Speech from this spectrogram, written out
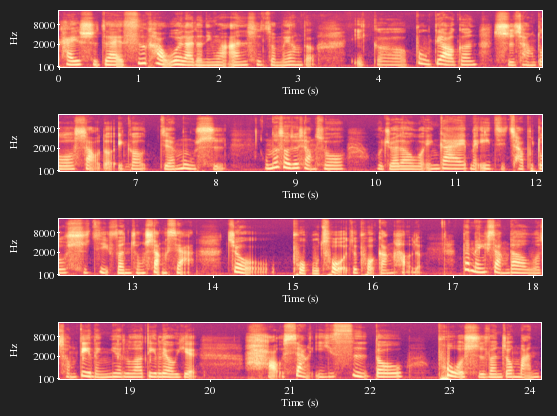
开始在思考未来的宁晚安是怎么样的一个步调跟时长多少的一个节目时，我那时候就想说，我觉得我应该每一集差不多十几分钟上下就颇不错，就颇刚好的。但没想到，我从第零页录到第六页，好像疑似都破十分钟，蛮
